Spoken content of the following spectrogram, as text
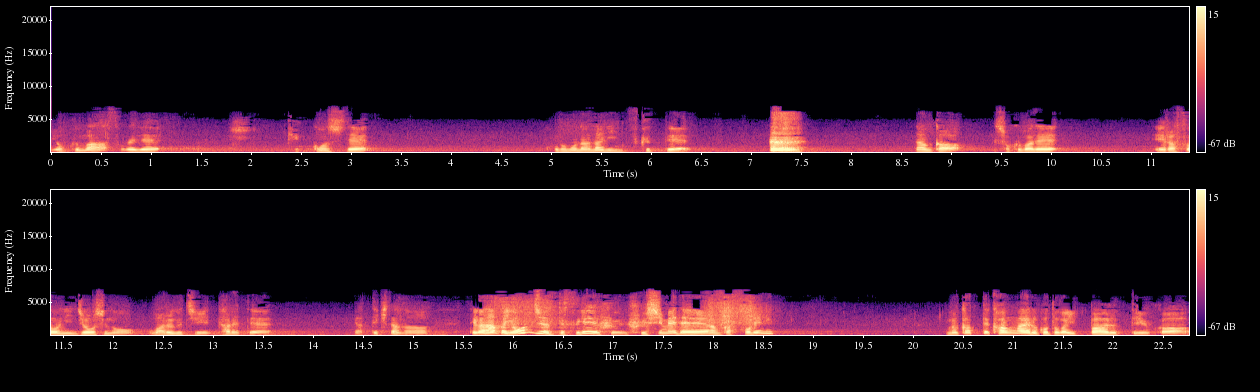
ん、よくまあ、それで、結婚して、子供7人作って、なんか、職場で偉そうに上司の悪口垂れてやってきたな。てかなんか40ってすげえ節目で、なんかそれに向かって考えることがいっぱいあるっていうか、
